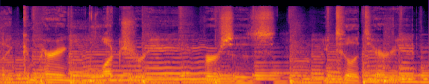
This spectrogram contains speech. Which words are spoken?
like comparing luxury versus utilitarian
